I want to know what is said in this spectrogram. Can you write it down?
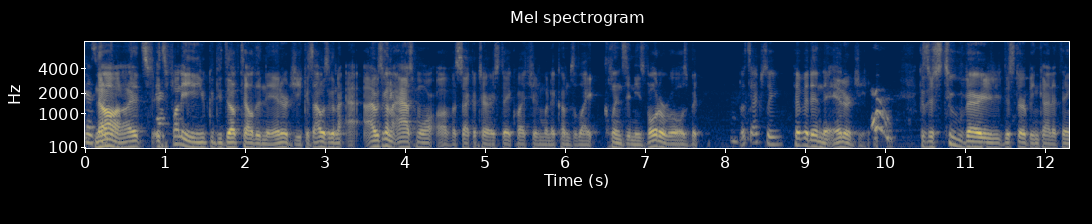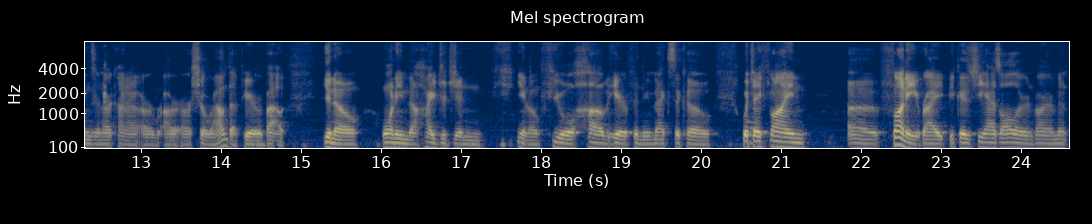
no, it's it's funny you could do dovetailed into energy because I was gonna I was gonna ask more of a Secretary of State question when it comes to like cleansing these voter rolls, but mm-hmm. let's actually pivot into energy. Because there's two very disturbing kind of things in our kind of our, our, our, show roundup here about you know wanting the hydrogen you know fuel hub here for New Mexico, which I find uh, funny, right? Because she has all her environment,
